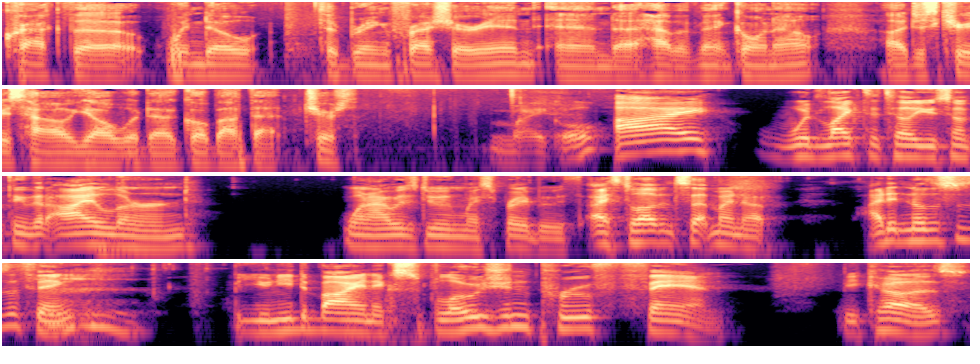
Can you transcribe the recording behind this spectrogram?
crack the window to bring fresh air in and uh, have a vent going out. Uh, just curious how y'all would uh, go about that. Cheers. Michael. I would like to tell you something that I learned when I was doing my spray booth. I still haven't set mine up. I didn't know this was a thing, but you need to buy an explosion proof fan because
